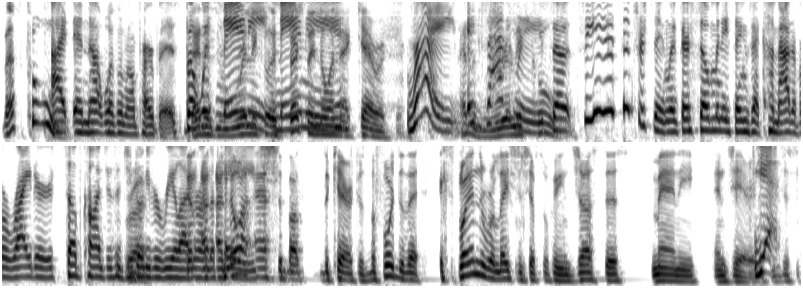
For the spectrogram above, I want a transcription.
that's cool. I, and that wasn't on purpose. But That with Manny, really cool, especially Manny, knowing that character. Right, That exactly. really cool. So, see, it's interesting. Like, there's so many things that come out of a writer's subconscious that you don't even realize And are on I, the I page. know I asked about the characters before. Do that? Explain the relationships between Justyce, Manny, and Jared. Yes. just-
